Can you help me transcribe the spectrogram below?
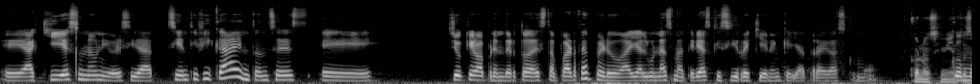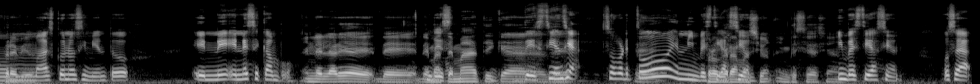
eh, aquí es una universidad científica, entonces eh, yo quiero aprender toda esta parte, pero hay algunas materias que sí requieren que ya traigas como, Conocimientos como previos. más conocimiento en, en ese campo. En el área de, de, de ciencia, sobre todo en investigación. programación, investigación. Investigación. O sea,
